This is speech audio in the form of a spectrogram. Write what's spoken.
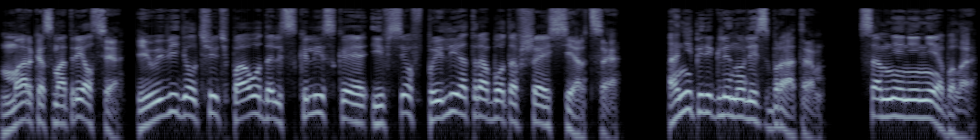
Марк осмотрелся и увидел чуть поодаль склизкое и все в пыли отработавшее сердце. Они переглянулись с братом. Сомнений не было.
